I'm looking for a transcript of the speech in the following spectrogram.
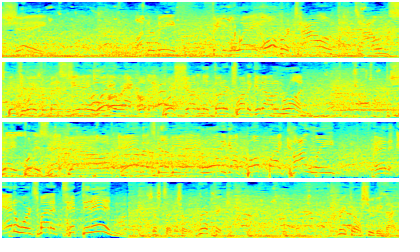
Shai underneath, fading away over Town. Town spins away from SGA, way off on that push shot, and the Thunder trying to get out and run. Shai put his head down, and that's going to be an and one. He got bumped by Conley, and Edwards might have tipped it in. Just a terrific free throw shooting night.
